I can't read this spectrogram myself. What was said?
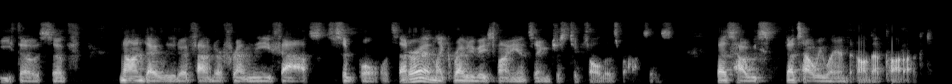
ethos of non-dilutive, founder-friendly, fast, simple, etc. And like revenue-based financing just ticks all those boxes. That's how we that's how we landed on that product.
